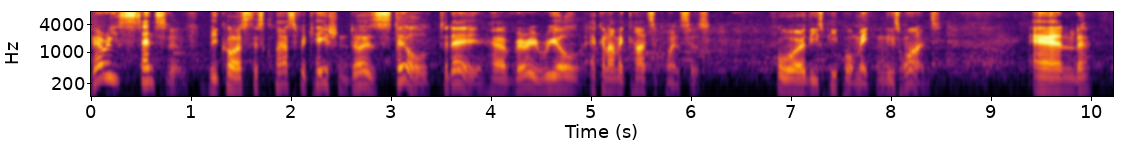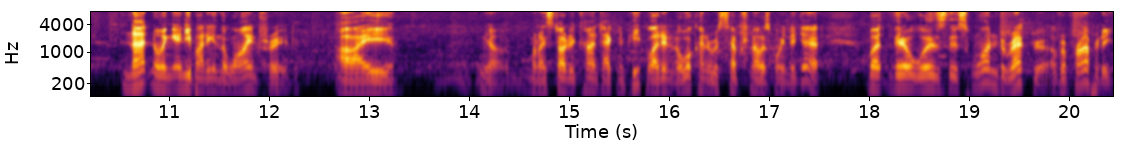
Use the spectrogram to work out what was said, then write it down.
very sensitive because this classification does still today have very real economic consequences for these people making these wines. And not knowing anybody in the wine trade, I you know, when I started contacting people, I didn't know what kind of reception I was going to get. But there was this one director of a property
